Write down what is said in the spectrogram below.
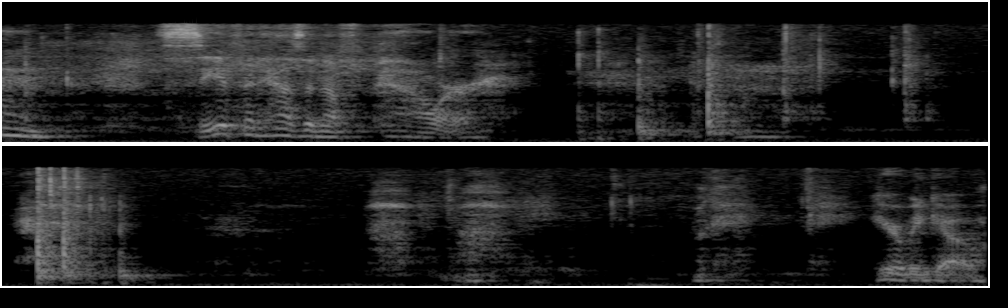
Mm. See if it has enough power. Okay, here we go.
